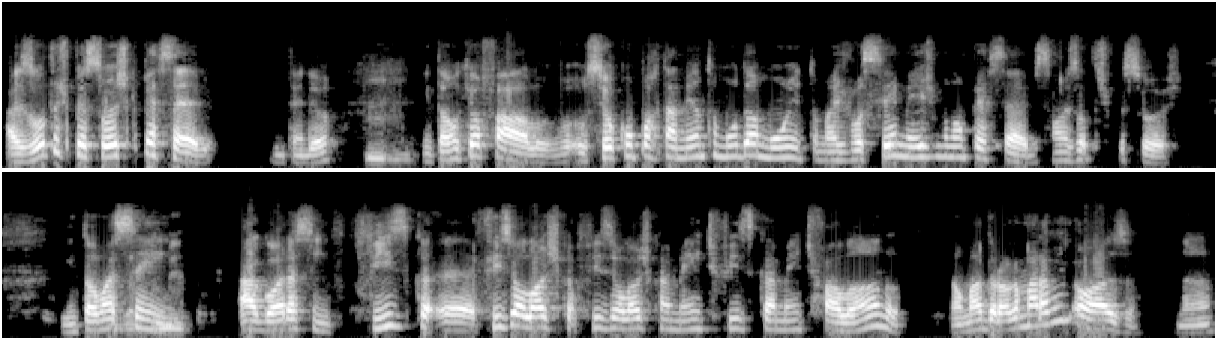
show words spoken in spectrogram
As outras pessoas que percebem. entendeu? Uhum. Então o que eu falo, o seu comportamento muda muito, mas você mesmo não percebe, são as outras pessoas. Então assim, Exatamente. Agora assim, física, é, fisiológica, fisiologicamente, fisicamente falando, é uma droga maravilhosa, né?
